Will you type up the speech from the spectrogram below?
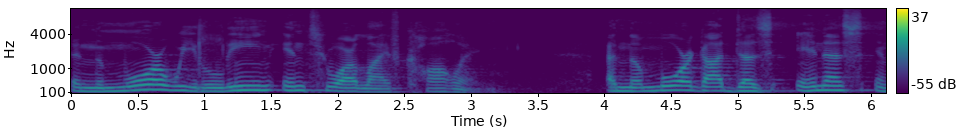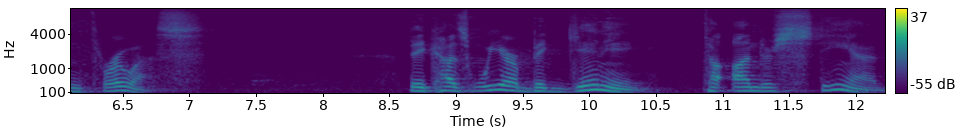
and the more we lean into our life calling, and the more God does in us and through us, because we are beginning to understand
